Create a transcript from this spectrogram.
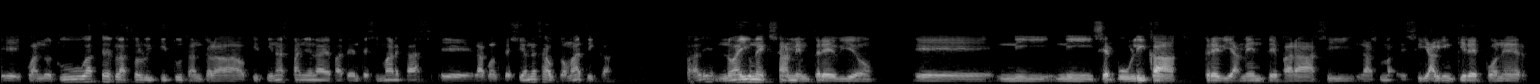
eh, cuando tú haces la solicitud ante la Oficina Española de Patentes y Marcas, eh, la concesión es automática. ¿vale? No hay un examen previo ni, se publica previamente para si, las, si alguien quiere poner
